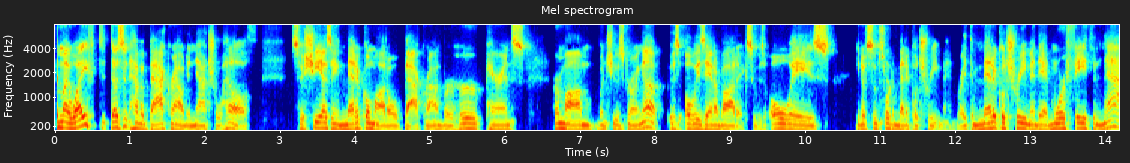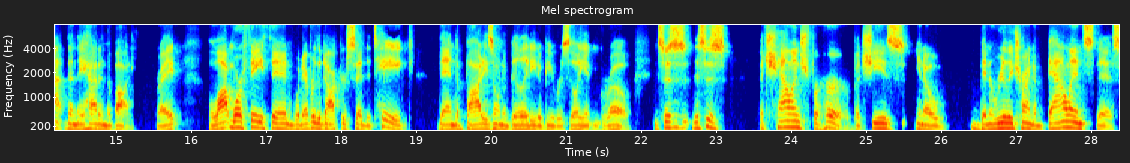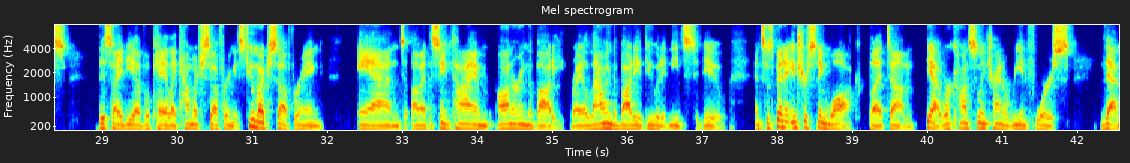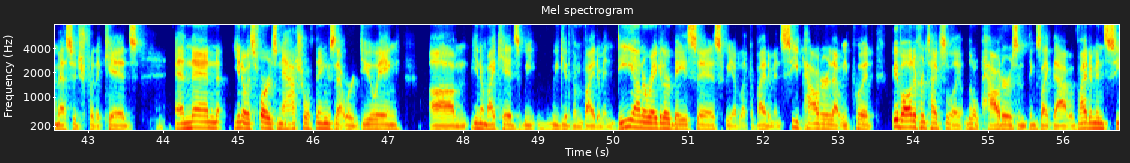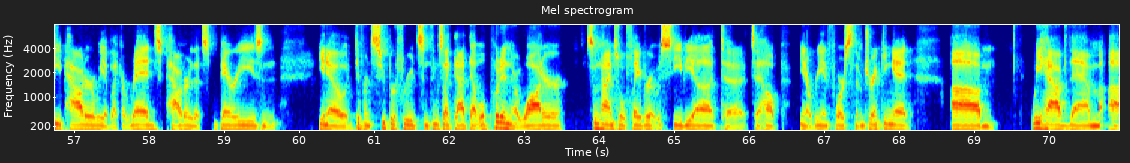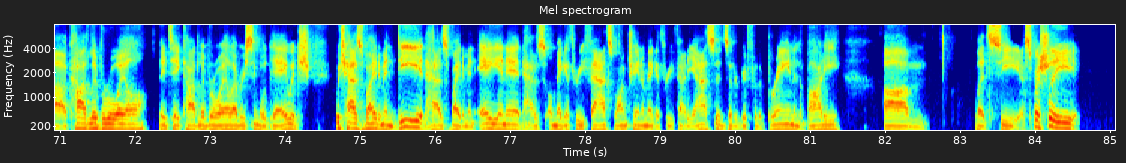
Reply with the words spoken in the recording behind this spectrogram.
And my wife doesn't have a background in natural health so she has a medical model background where her parents her mom when she was growing up was always antibiotics. It was always you know some sort of medical treatment right? The medical treatment they had more faith in that than they had in the body right? A lot more faith in whatever the doctor said to take than the body's own ability to be resilient and grow. And so this is this is a challenge for her but she's you know been really trying to balance this this idea of okay like how much suffering is too much suffering and um, at the same time honoring the body right allowing the body to do what it needs to do and so it's been an interesting walk but um, yeah we're constantly trying to reinforce that message for the kids And then, you know, as far as natural things that we're doing, um, you know, my kids, we we give them vitamin D on a regular basis. We have like a vitamin C powder that we put. We have all different types of like little powders and things like that. But vitamin C powder, we have like a reds powder that's berries and you know different super fruits and things like that that we'll put in their water. Sometimes we'll flavor it with stevia to to help you know reinforce them drinking it. Um, we have them uh, cod liver oil. They take cod liver oil every single day, which which has vitamin D. It has vitamin A in it. Has omega three fats, long chain omega three fatty acids that are good for the brain and the body. Um, let's see, especially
